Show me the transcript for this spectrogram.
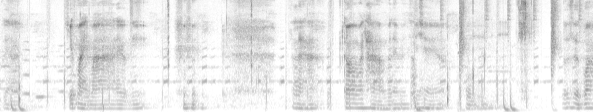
เผื่อคลิปใหม่มาอะไรแบบนี้นั่นแหละฮะก็มาถามอะไรเป็นเฉยๆผมรู้สึกว่า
